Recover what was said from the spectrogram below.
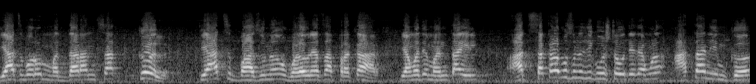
याचबरोबर मतदारांचा कल त्याच बाजूनं वळवण्याचा प्रकार यामध्ये म्हणता येईल. आज सकाळपासून जी गोष्ट होते त्यामुळे आता नेमकं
